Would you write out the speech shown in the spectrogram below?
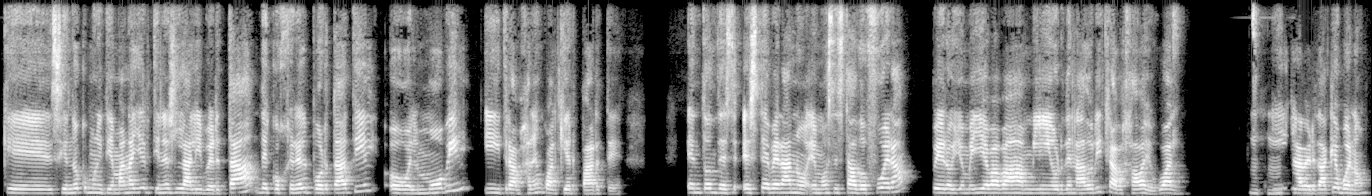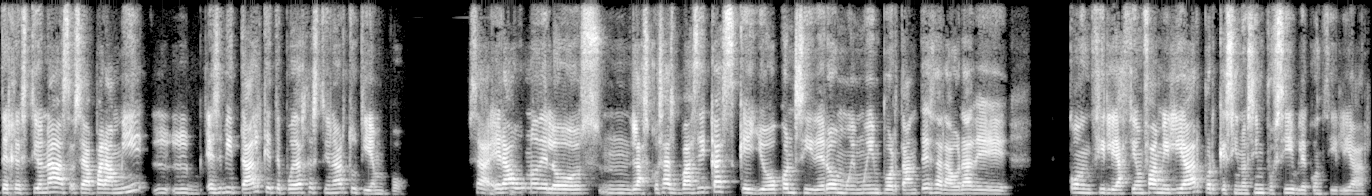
que siendo community manager tienes la libertad de coger el portátil o el móvil y trabajar en cualquier parte. Entonces, este verano hemos estado fuera, pero yo me llevaba mi ordenador y trabajaba igual. Y la verdad que, bueno, te gestionas, o sea, para mí es vital que te puedas gestionar tu tiempo. O sea, era una de los, mm, las cosas básicas que yo considero muy, muy importantes a la hora de conciliación familiar, porque si no es imposible conciliar.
